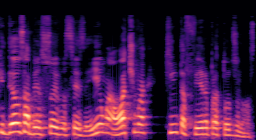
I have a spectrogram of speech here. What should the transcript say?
Que Deus abençoe vocês aí. Uma ótima quinta-feira para todos nós.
